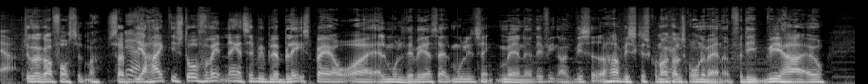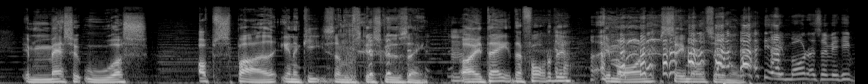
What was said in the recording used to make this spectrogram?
Ja. Det kan jeg godt forestille mig. Så ja. Ja. jeg har ikke de store forventninger til, at vi bliver blæst bagover af alle mulige leveres og alle mulige ting, men uh, det er fint nok. Vi sidder her, vi skal sgu nok ja. holde skruen i vandet, fordi vi har jo en masse ugers opsparet energi, som skal skydes af. mm. Og i dag, der får du det. I morgen, same old, same old. Ja, i morgen altså, er vi helt,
